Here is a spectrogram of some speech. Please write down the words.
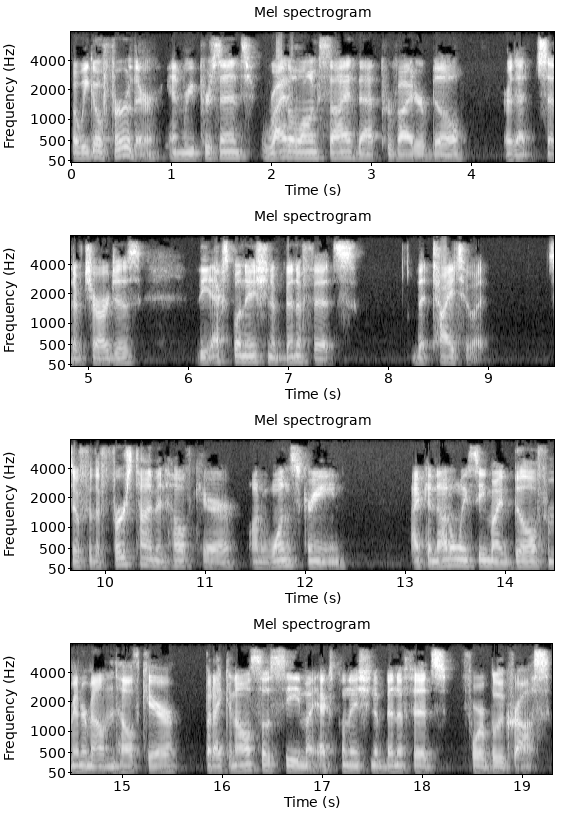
But we go further and we present right alongside that provider bill or that set of charges the explanation of benefits that tie to it. So for the first time in healthcare on one screen, I can not only see my bill from Intermountain Healthcare, but I can also see my explanation of benefits for Blue Cross,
